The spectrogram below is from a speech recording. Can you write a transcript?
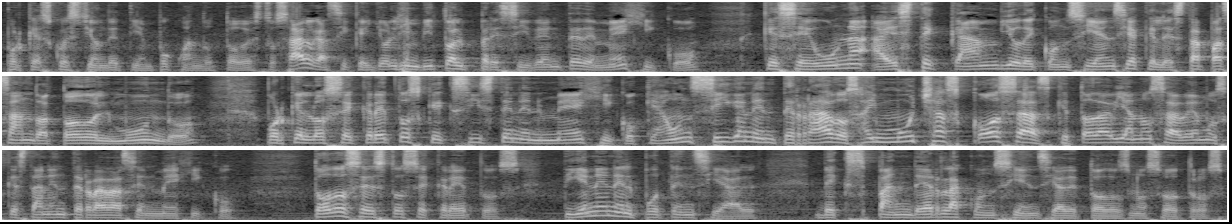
porque es cuestión de tiempo cuando todo esto salga. Así que yo le invito al presidente de México que se una a este cambio de conciencia que le está pasando a todo el mundo, porque los secretos que existen en México, que aún siguen enterrados, hay muchas cosas que todavía no sabemos que están enterradas en México. Todos estos secretos tienen el potencial de expander la conciencia de todos nosotros,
